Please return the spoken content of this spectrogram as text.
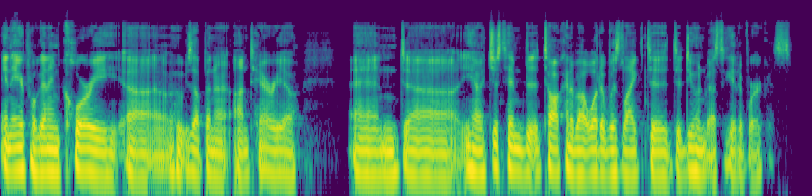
in April, a guy named Corey, uh, who was up in uh, Ontario, and uh, you know, just him talking about what it was like to to do investigative work. It's,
